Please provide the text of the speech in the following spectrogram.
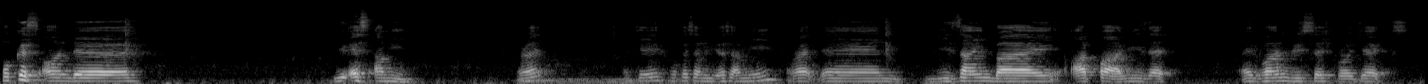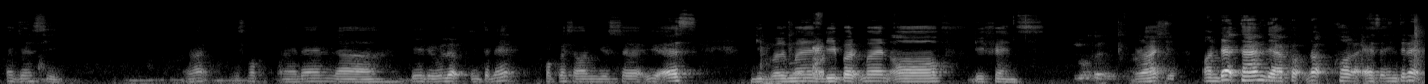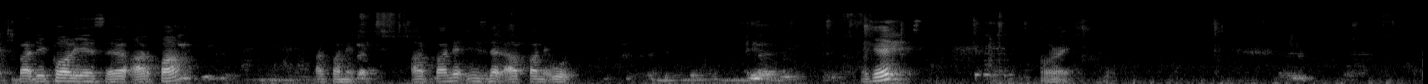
focus on the US Army. Alright. Okay, focus on US Army. Alright, and designed by ARPA, means that Advanced Research Projects Agency. Alright, and then uh, they develop internet, focus on user, US Development Department of Defense. Right. On that time, they are not called as internet, but they call it as uh, ARPA. ARPANET. ARPANET means that ARPA network. Okay? Alright.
